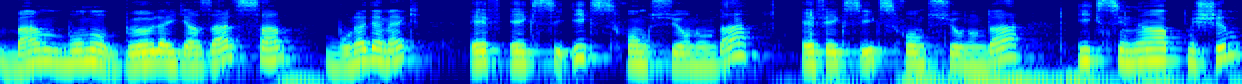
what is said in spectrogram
ben bunu böyle yazarsam bu ne demek? f eksi x fonksiyonunda f eksi x fonksiyonunda x'i ne yapmışım?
